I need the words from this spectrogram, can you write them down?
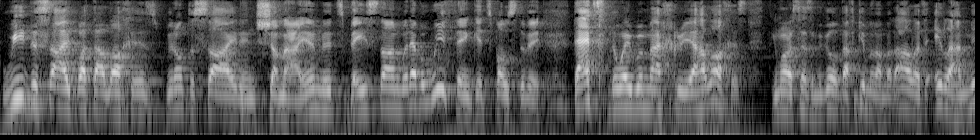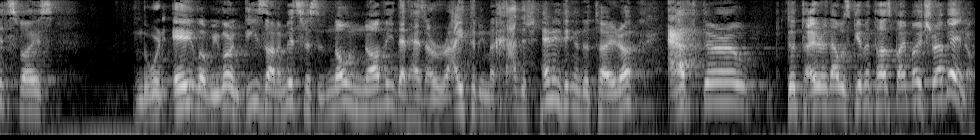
We decide what the halacha is. We don't decide in Shemayim. It's based on whatever we think it's supposed to be. That's the way we machriya halachas. The Gemara says in Megillah, Daf Gimel Amad Aleph, Elah HaMitzvahs, from the word Eila, we learn these are the mitzvahs. There's no Navi that has a right to be Mechadish anything in the Torah after the Torah that was given to us by Moshe Rabbeinu.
